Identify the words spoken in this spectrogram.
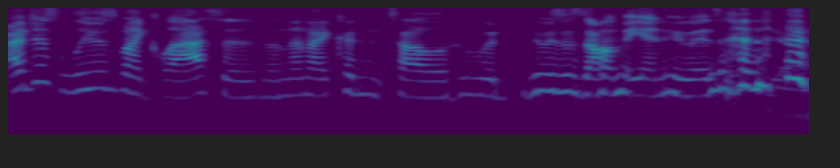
I just lose my glasses, and then I couldn't tell who would who's a zombie and who isn't. yeah.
